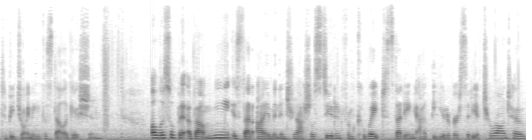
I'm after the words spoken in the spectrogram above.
to be joining this delegation. A little bit about me is that I am an international student from Kuwait studying at the University of Toronto,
